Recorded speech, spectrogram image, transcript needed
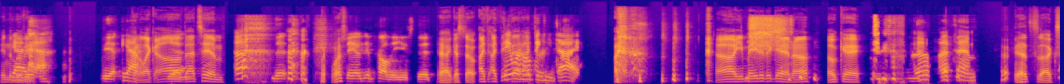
in the yeah, movie yeah. Yeah. Yeah. kind of like oh Yeah. that's him Uh, The, what they, they're probably used to it. yeah i guess so i, I think they were hoping actor- he'd die. Ah, he made it again, huh? Okay. Oh, that's him. That sucks.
